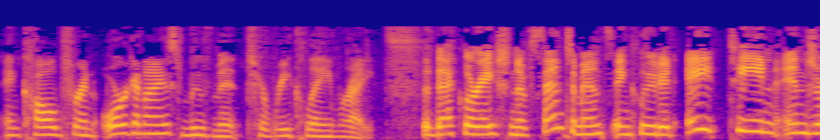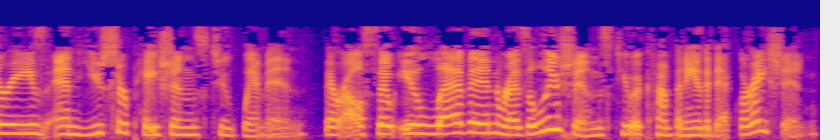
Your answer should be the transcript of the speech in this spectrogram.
and called for an organized movement to reclaim rights. The Declaration of Sentiments included 18 injuries and usurpations to women. There were also 11 resolutions to accompany the declaration.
